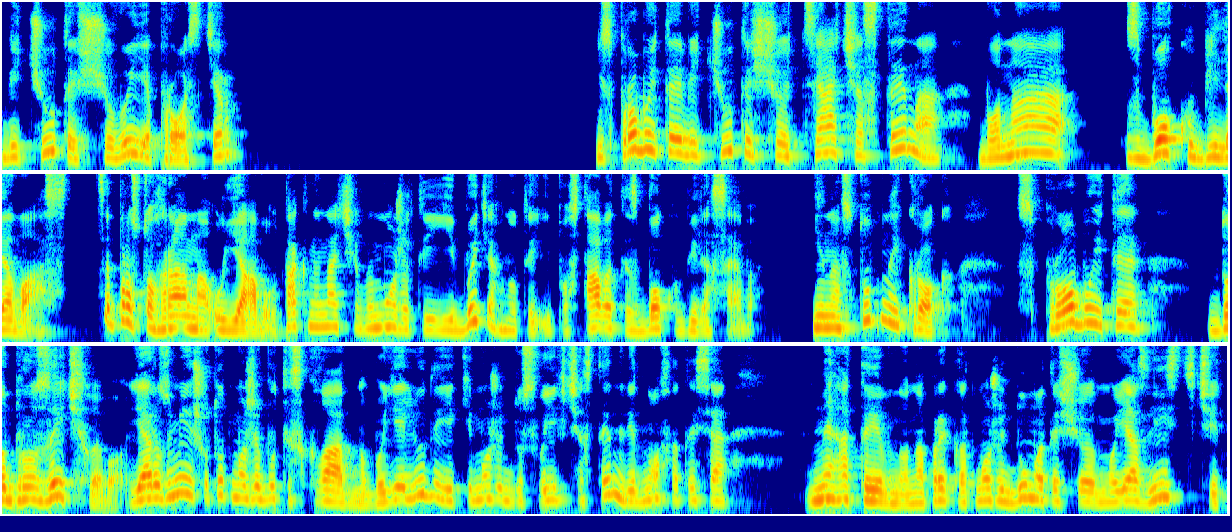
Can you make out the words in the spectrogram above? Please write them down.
відчути, що ви є простір. І спробуйте відчути, що ця частина, вона збоку біля вас. Це просто гра на уяву, так неначе ви можете її витягнути і поставити збоку біля себе. І наступний крок спробуйте доброзичливо. Я розумію, що тут може бути складно, бо є люди, які можуть до своїх частин відноситися негативно. Наприклад, можуть думати, що моя злість чи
